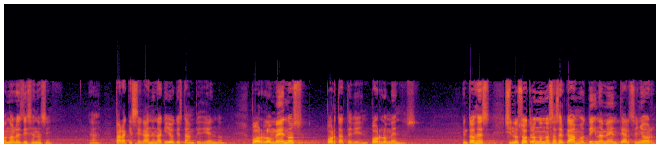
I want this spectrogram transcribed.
o no les dicen así, para que se ganen aquello que están pidiendo. Por lo menos, pórtate bien, por lo menos. Entonces, si nosotros no nos acercamos dignamente al Señor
